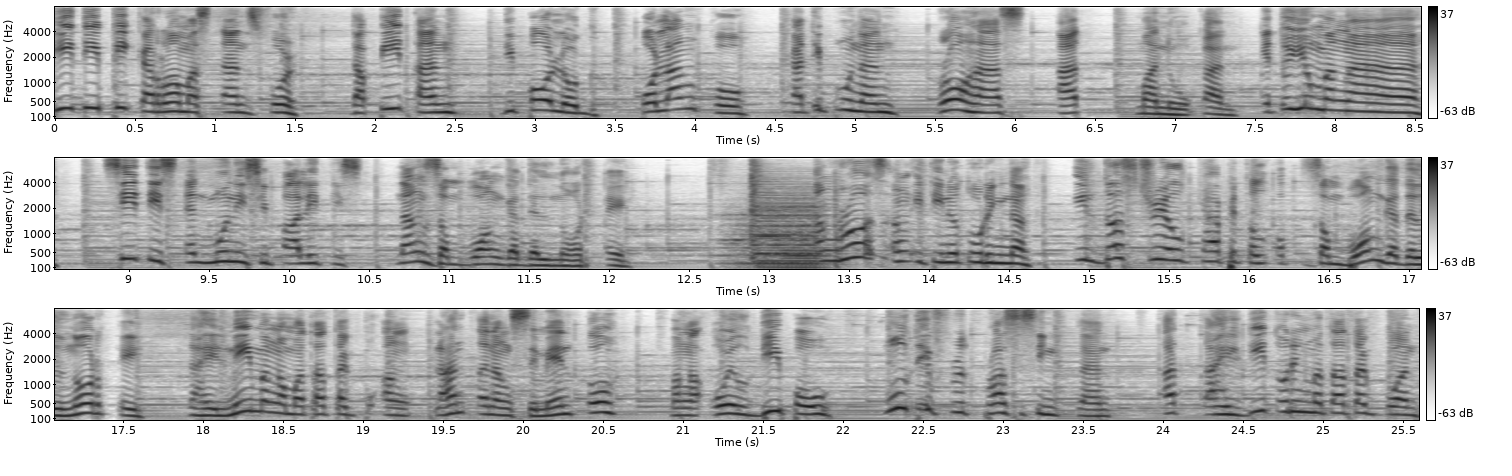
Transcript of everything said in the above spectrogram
DDP Caroma stands for Dapitan, Dipolog, Polanco, Katipunan, Rojas at Manukan. Ito yung mga cities and municipalities ng Zamboanga del Norte. Ang Rojas ang itinuturing na Industrial Capital of Zamboanga del Norte dahil may mga matatagpo ang planta ng semento, mga oil depot, multi-fruit processing plant at dahil dito rin matatagpuan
